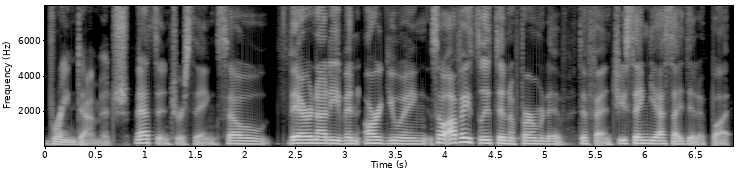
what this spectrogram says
brain damage. That's interesting. So they're not even arguing. So obviously it's an affirmative defense. She's saying, yes, I did it, but.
